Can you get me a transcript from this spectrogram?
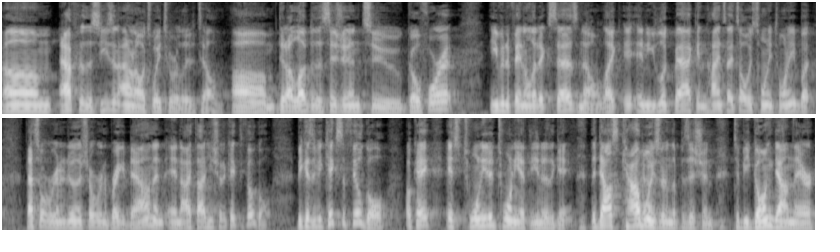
Um, after the season, I don't know. It's way too early to tell. Um, did I love the decision to go for it? Even if analytics says no, like, and you look back, and hindsight's always twenty twenty. But that's what we're going to do in the show. We're going to break it down. And, and I thought he should have kicked the field goal because if he kicks the field goal, okay, it's 20 to 20 at the end of the game. The Dallas Cowboys yeah. are in the position to be going down there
